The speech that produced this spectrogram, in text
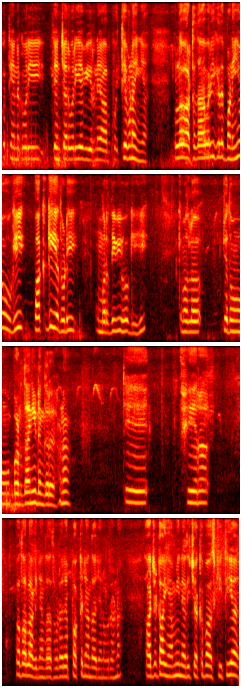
ਕੋਈ ਤਿੰਨ ਕੁ ਵਾਰੀ, ਤਿੰਨ ਚਾਰ ਵਾਰੀ ਇਹ ਵੀਰ ਨੇ ਆਪ ਕੋ ਇੱਥੇ ਬਣਾਈਆਂ। ਮਤਲਬ 8-10 ਵਾਰੀ ਕਿਤੇ ਬਣੀ ਹੋਊਗੀ, ਪੱਕ ਗਈ ਹੈ ਥੋੜੀ ਉਮਰ ਦੀ ਵੀ ਹੋ ਗਈ ਸੀ। ਕਿ ਮਤਲਬ ਜਦੋਂ ਬਣਦਾ ਨਹੀਂ ਡੰਗਰ, ਹਨਾ? ਤੇ ਫਿਰ ਪਤਾ ਲੱਗ ਜਾਂਦਾ ਥੋੜਾ ਜਿਹਾ, ਪੱਕ ਜਾਂਦਾ ਜਾਨਵਰ, ਹਨਾ? ਅੱਜ ਢਾਈਆਂ ਮਹੀਨਿਆਂ ਦੀ ਚੈੱਕ ਪਾਸ ਕੀਤੀ ਆ।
